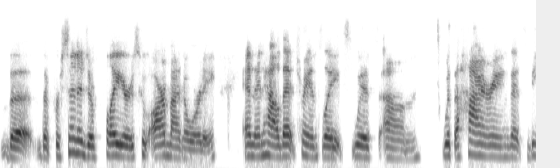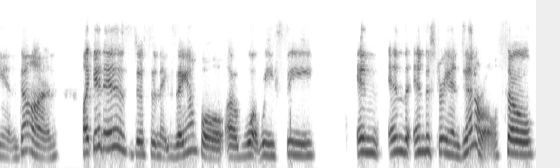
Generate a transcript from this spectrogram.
the the percentage of players who are minority, and then how that translates with um, with the hiring that's being done. Like it is just an example of what we see in in the industry in general. So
